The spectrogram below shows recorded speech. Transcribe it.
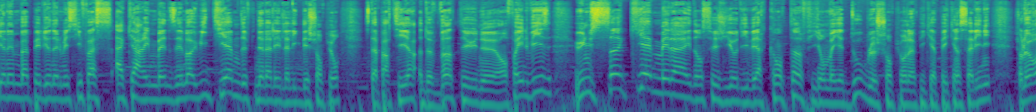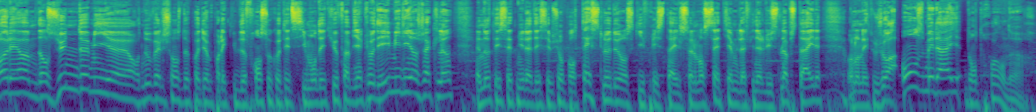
Kylian Mbappé, Lionel Messi face à Karim Benzema, huitième de finale allée de la Ligue des Champions. C'est à partir de 21h. Enfin, il vise une cinquième médaille dans ces JO d'hiver. Quentin Fillon-Maillet, double champion olympique à Pékin, Salini sur le relais homme dans une demi-heure. Nouvelle chance de podium pour l'équipe de France aux côtés de Simon Détieux, Fabien Claude et Émilien Jacquelin. Notez cette nuit la déception pour Tess Le 2 en ski freestyle, seulement septième de la finale du slopestyle. On en est toujours à 11 médailles, dont 3 en or.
